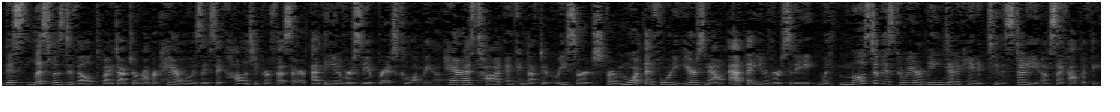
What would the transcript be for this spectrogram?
This list was developed by Dr. Robert Hare, who is a psychology professor at the University of British Columbia. Hare has taught and conducted research for more than 40 years now at that university, with most of his career being dedicated to the study of psychopathy.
